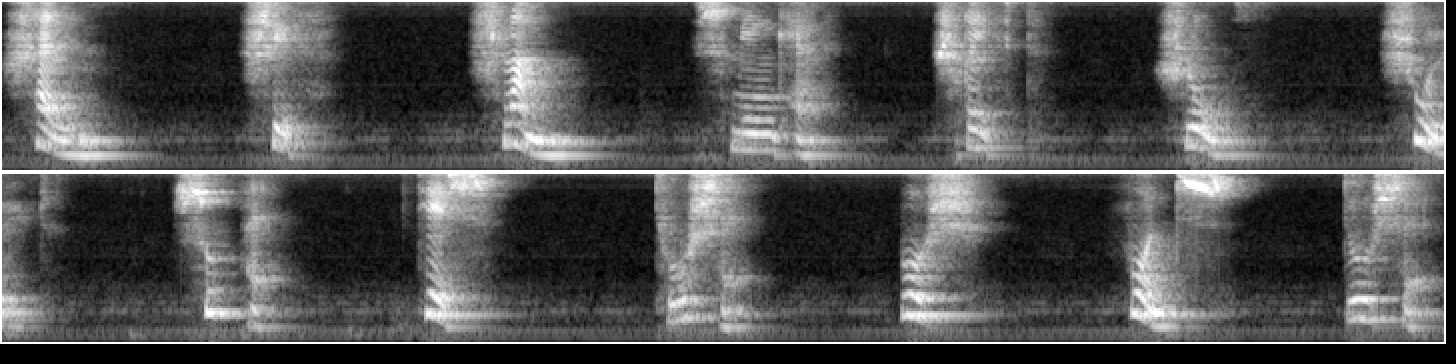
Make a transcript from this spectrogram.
Schelm, Schiff, Schlamm, Schminke, Schrift, Schoß, Schuld, Schuppe, Tisch, Tusche, Busch, Wunsch, Dusche,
